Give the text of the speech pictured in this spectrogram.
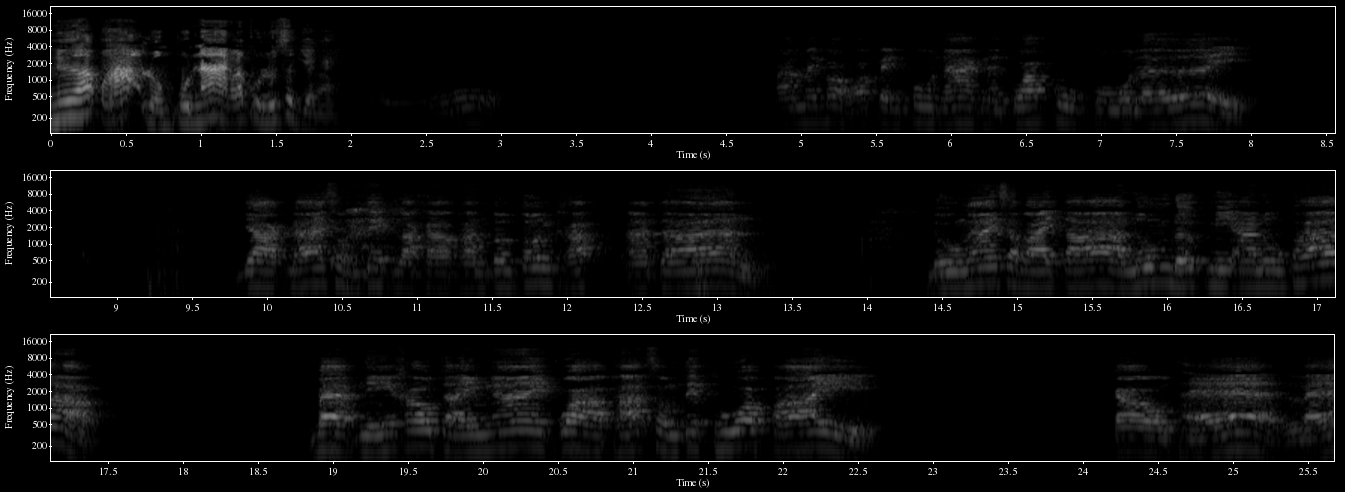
เนื้อพระหลวงปู่นาคแล้วคุณรู้สึกยังไงโอ้โห ถ้าไม่บอกว่าเป็นปู่นาคนึกว่าปู่กูเลย อยากได้สมเด็จราคาพันต้นๆครับ อาจารย์ ดูง่ายสบายตา นุ่มลึกมีอนุภาพ แบบนี้เข้าใจง่ายกว่าพระสมเด็จทั่วไป เก่าแท้และ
